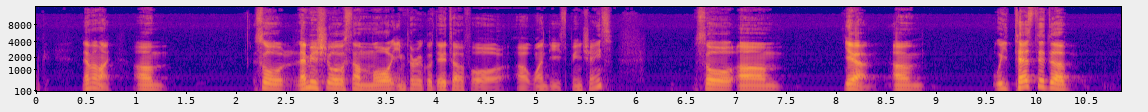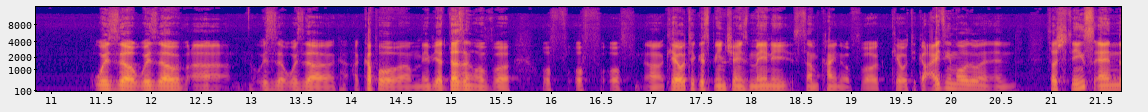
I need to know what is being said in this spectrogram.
Okay, never mind. Um, so let me show some more empirical data for uh, 1D spin chains. So um, yeah, um, we tested uh, with uh, with uh, with, uh, with uh, a couple, maybe a dozen of, of, of, of chaotic spin chains, mainly some kind of chaotic Ising model and, such things. And,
